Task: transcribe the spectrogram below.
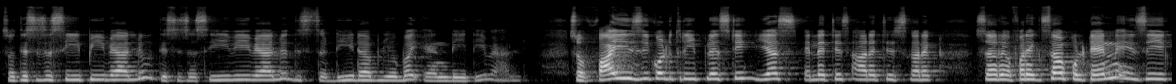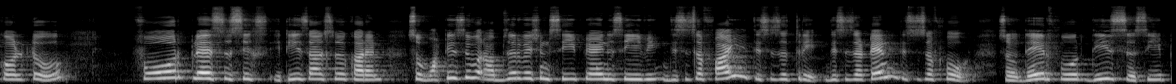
So this is a Cp value, this is a Cv value, this is a dw by ndt value. So phi is equal to 3 plus t, yes, LHS, RHS is correct. So for example 10 is equal to 4 plus 6, it is also current So what is your observation Cp and Cv? This is a 5, this is a 3, this is a 10, this is a 4. So therefore this Cp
